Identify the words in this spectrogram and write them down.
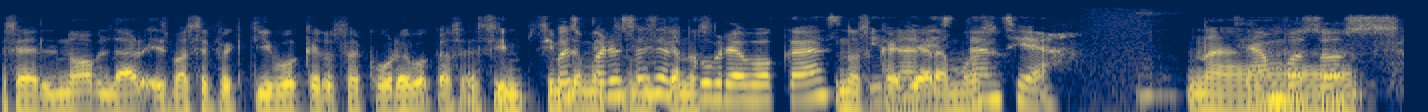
O sea, el no hablar es más efectivo que el usar cubrebocas. O sea, sim- Pues simplemente por eso los es el mexicanos- cubrebocas nos y la calláramos. distancia. Nah, De ambos dos.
